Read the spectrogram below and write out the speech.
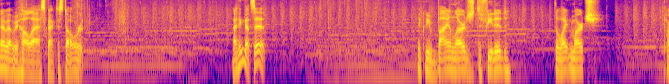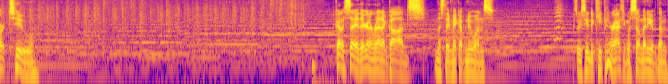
How about we haul ass back to Stalwart? I think that's it. I think we've by and large defeated the White March Part 2. Gotta say, they're gonna run out of gods unless they make up new ones. Because we seem to keep interacting with so many of them.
